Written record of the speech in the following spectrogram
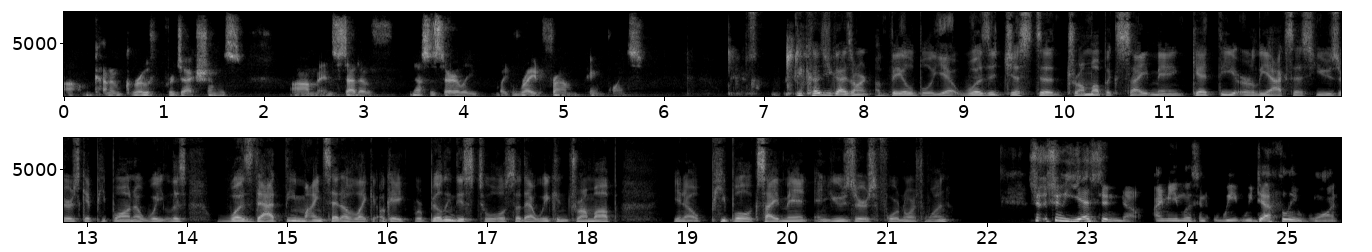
um, kind of growth projections um, instead of necessarily like right from pain points because you guys aren't available yet, was it just to drum up excitement, get the early access users, get people on a wait list? Was that the mindset of like, okay, we're building this tool so that we can drum up, you know, people excitement and users for North One? So, so yes and no. I mean, listen, we, we definitely want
